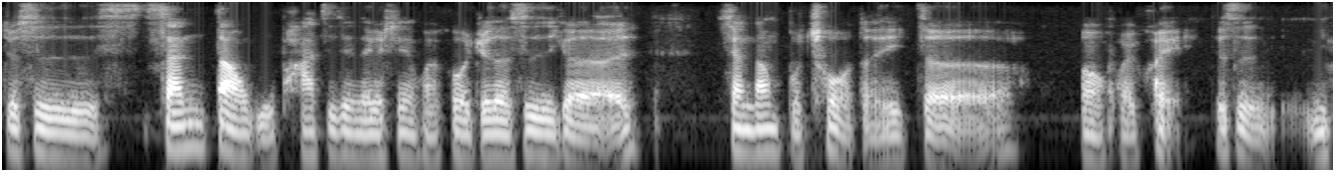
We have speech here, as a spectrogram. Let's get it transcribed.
就是三到五趴之间的一个现金回馈，我觉得是一个相当不错的一个呃回馈，就是你。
